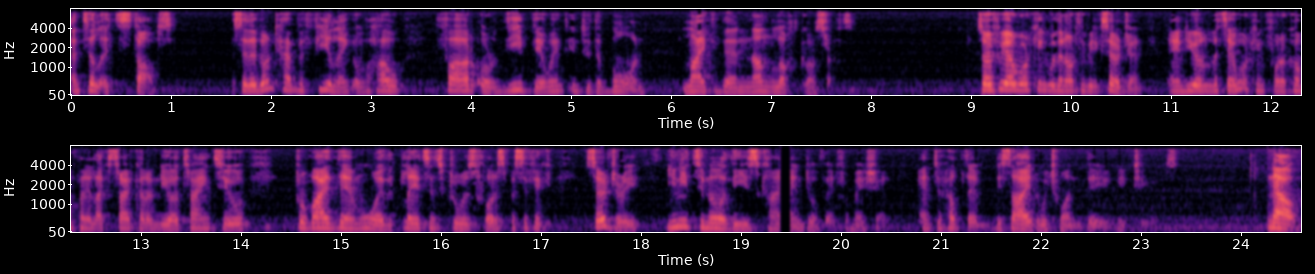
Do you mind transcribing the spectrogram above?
until it stops so they don't have a feeling of how far or deep they went into the bone like the non-locked constructs So if we are working with an orthopedic surgeon and you're, let's say, working for a company like Stryker and you're trying to provide them with plates and screws for a specific surgery, you need to know these kind of information and to help them decide which one they need to use. Now,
